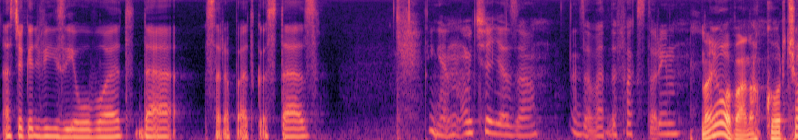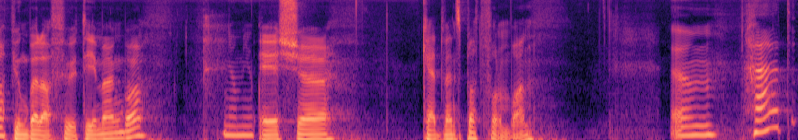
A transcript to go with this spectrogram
ez csak egy vízió volt, de szerepelt köztáz. Igen, úgyhogy ez a, ez a what the fuck story. Na jól van, akkor csapjunk bele a fő témánkba. Nyomjuk. És uh, kedvenc platform van? Um, hát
